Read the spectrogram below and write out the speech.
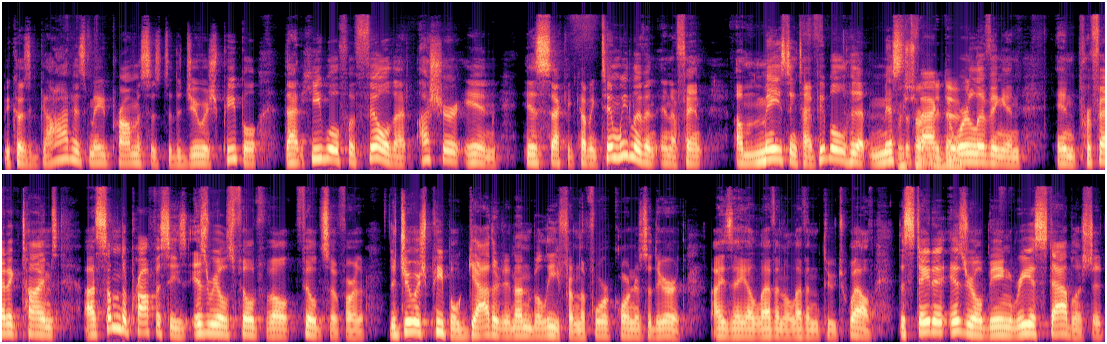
because God has made promises to the Jewish people that He will fulfill, that usher in His second coming. Tim, we live in, in a fan, amazing time. People that miss we the fact do. that we're living in in prophetic times. Uh, some of the prophecies Israel's filled, filled so far. The Jewish people gathered in unbelief from the four corners of the earth, Isaiah 11, 11 through 12. The state of Israel being reestablished. It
